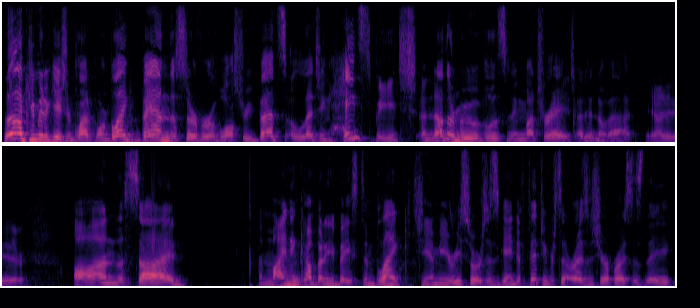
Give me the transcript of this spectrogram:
The communication platform Blank banned the server of Wall Street Bets, alleging hate speech, another move eliciting much rage. I didn't know that. Yeah, I didn't either. On the side, a mining company based in Blank, GME Resources, gained a 50% rise in share price as, they,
